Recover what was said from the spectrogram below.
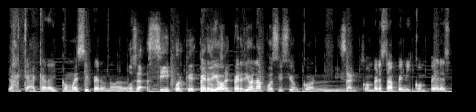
Ah, caray, ¿cómo es sí, pero no? O sea, sí porque... Perdió, perdió la posición con, con Verstappen y con Pérez.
